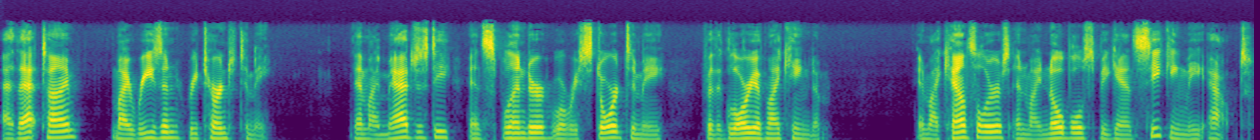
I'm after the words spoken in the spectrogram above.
At that time my reason returned to me and my majesty and splendor were restored to me for the glory of my kingdom. And my counselors and my nobles began seeking me out.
